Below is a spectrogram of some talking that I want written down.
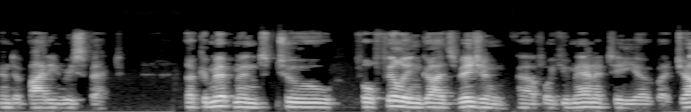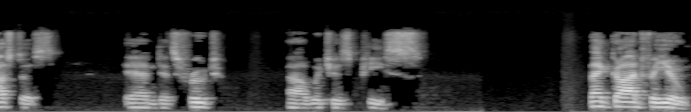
and abiding respect, a commitment to fulfilling God's vision uh, for humanity of uh, justice and its fruit, uh, which is peace. Thank God for you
